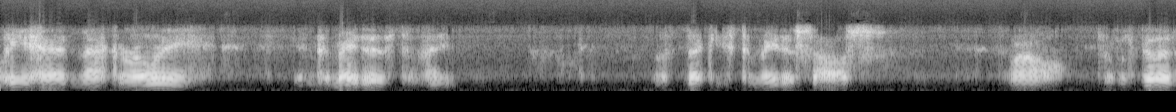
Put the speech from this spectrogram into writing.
We had macaroni and tomatoes tonight with Becky's tomato sauce. Wow, it was good.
